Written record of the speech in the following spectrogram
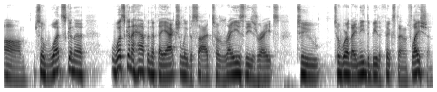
Um, so what's gonna what's gonna happen if they actually decide to raise these rates to to where they need to be to fix the inflation?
